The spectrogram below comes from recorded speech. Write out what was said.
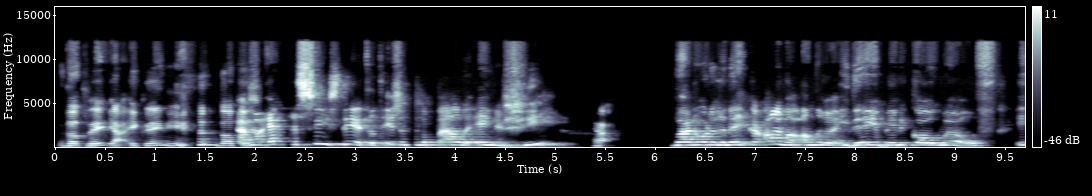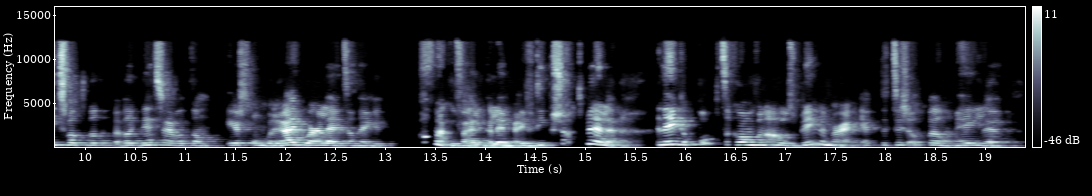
dat weet ja, ik weet niet. Dat ja, maar echt precies dit. Dat is een bepaalde energie. Ja. Waardoor er in één keer allemaal andere ideeën binnenkomen. Of iets wat, wat, wat ik net zei, wat dan eerst onbereikbaar leek. Dan denk ik, oh, maar ik hoef eigenlijk alleen maar even die persoon te bellen. In één keer popt er gewoon van alles binnen. Maar het is ook wel een hele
